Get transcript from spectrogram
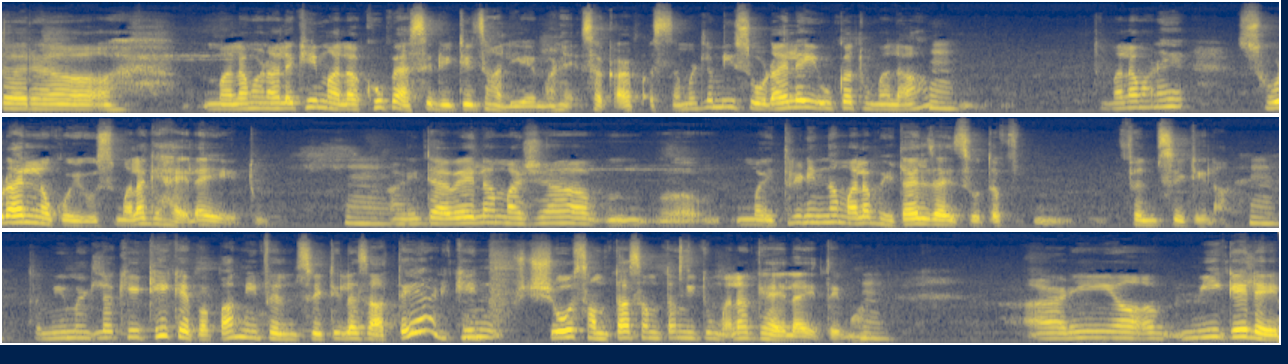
तर मला म्हणाले की मला खूप ॲसिडिटी झाली आहे म्हणे सकाळपासून. म्हटलं मी सोडायला येऊ का तुम्हाला? मला म्हणे सोडायला नको येऊस मला घ्यायला ये तू. आणि त्यावेळेला माझ्या मैत्रिणींना मला भेटायला जायचं होतं फिल्म सिटीला. तर मी म्हटलं की ठीक आहे पप्पा मी फिल्म सिटीला जाते आणखीन शो संपता संपता मी तुम्हाला घ्यायला येते म्हणून. आणि मी गेले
